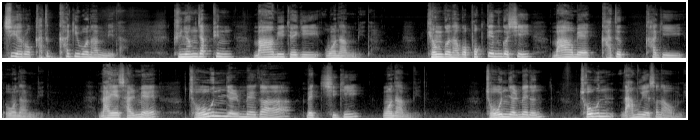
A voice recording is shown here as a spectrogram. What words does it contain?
지혜로 가득하기 원합니다. 균형 잡힌 마음이 되기 원합니다. 경건하고 복된 것이 마음에 가득하기 원합니다. 나의 삶에 좋은 열매가 맺히기 원합니다. 좋은 열매는 좋은 나무에서 나옵니다.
